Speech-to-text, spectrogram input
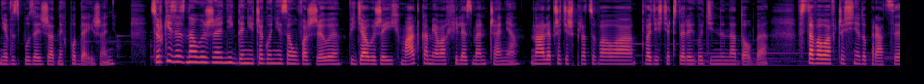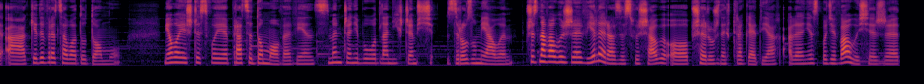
nie wzbudzać żadnych podejrzeń. Córki zeznały, że nigdy niczego nie zauważyły, widziały, że ich matka miała chwilę zmęczenia, no ale przecież pracowała 24 godziny na dobę, wstawała wcześnie do pracy, a kiedy wracała do domu, miała jeszcze swoje prace domowe, więc zmęczenie było dla nich czymś zrozumiałym. Przyznawały, że wiele razy słyszały o przeróżnych tragediach, ale nie spodziewały się, że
